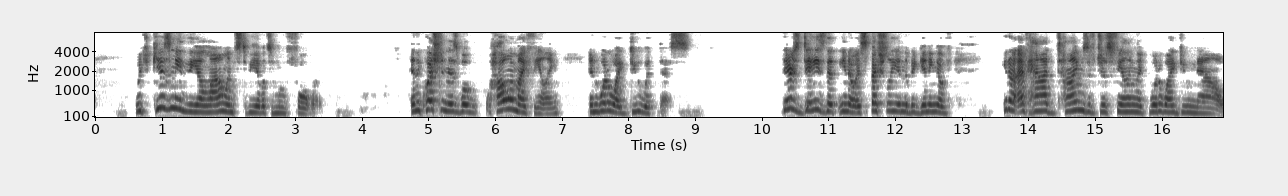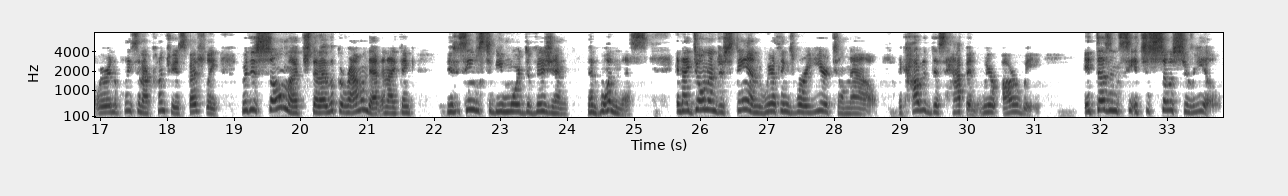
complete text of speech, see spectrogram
which gives me the allowance to be able to move forward. And the question is, well, how am I feeling and what do I do with this? There's days that, you know, especially in the beginning of you know, I've had times of just feeling like, what do I do now? We're in a place in our country, especially where there's so much that I look around at and I think there seems to be more division than oneness. And I don't understand where things were a year till now. Like, how did this happen? Where are we? It doesn't see, it's just so surreal.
